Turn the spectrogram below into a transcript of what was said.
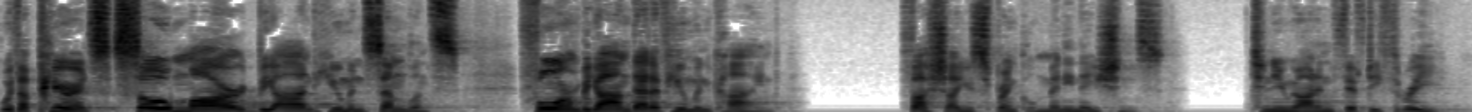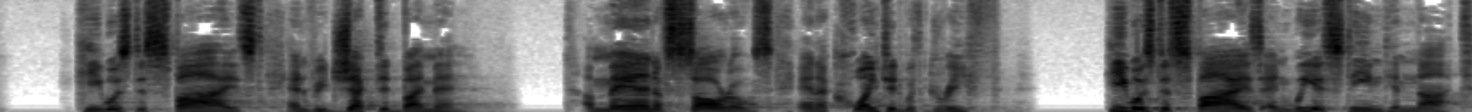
with appearance so marred beyond human semblance, form beyond that of humankind. Thus shall you sprinkle many nations. Continuing on in 53. He was despised and rejected by men, a man of sorrows and acquainted with grief. He was despised, and we esteemed him not.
